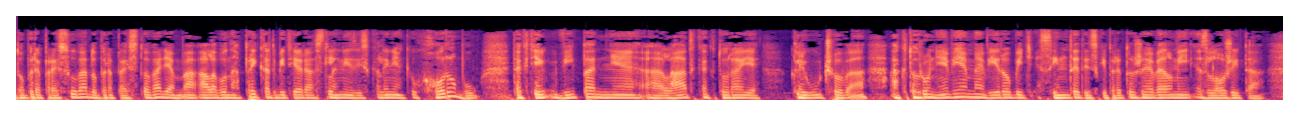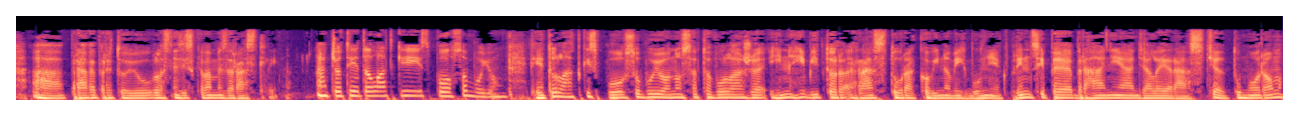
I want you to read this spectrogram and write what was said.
dobre presúvať, dobre pestovať, alebo napríklad by tie rastliny získali nejakú chorobu, tak ti vypadne látka, ktorá je kľúčová a ktorú nevieme vyrobiť synteticky, pretože je veľmi zložitá. A práve preto ju vlastne získavame z rastlín. A čo tieto látky spôsobujú? Tieto látky spôsobujú, ono sa to volá, že inhibitor rastu rakovinových buniek. V princípe bránia ďalej rásť tumorom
